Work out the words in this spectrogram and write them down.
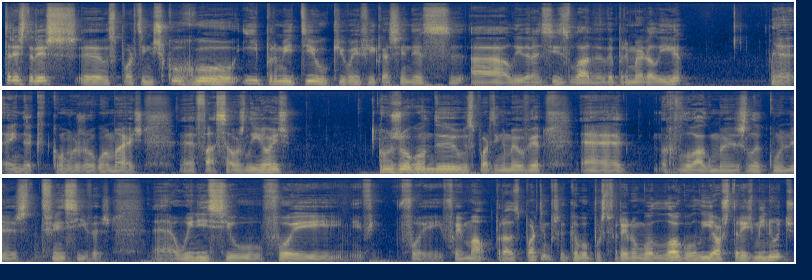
3-3, uh, o Sporting escorregou e permitiu que o Benfica ascendesse à liderança isolada da Primeira Liga, ainda que com um jogo a mais face aos Leões. Um jogo onde o Sporting, a meu ver, revelou algumas lacunas defensivas. o início foi, enfim, foi, foi mal para o Sporting, porque acabou por sofrer um gol logo ali aos 3 minutos,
